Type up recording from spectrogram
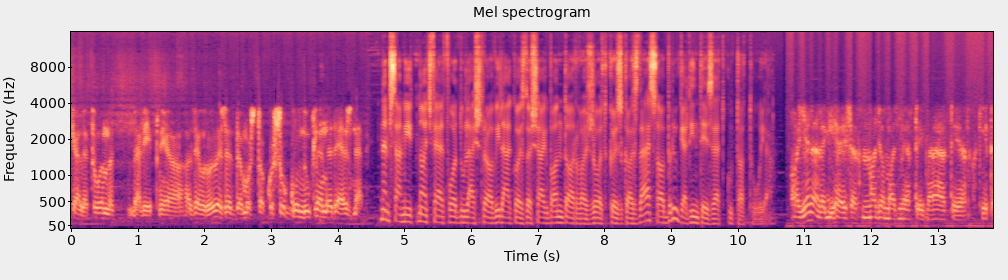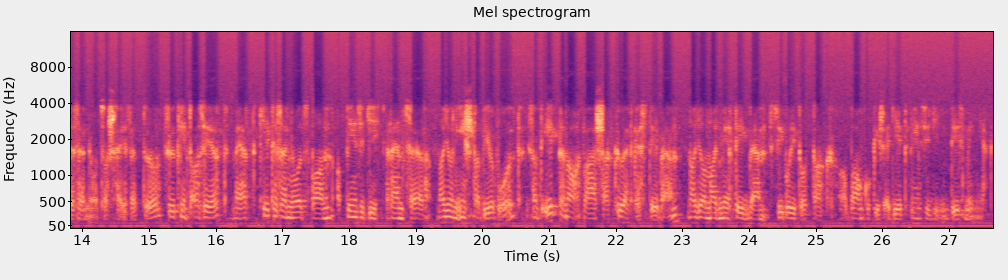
kellett volna belépni az euróvezetbe, most akkor sok gondunk lenne, de ez nem. Nem számít nagy felfordulásra a világgazdaságban Darvas Zsolt közgazdász, a Brüggel intézet kutatója. A jelenlegi helyzet nagyon nagy mértékben eltér a 2008-as helyzettől, főként azért, mert 2008-ban a pénzügyi rendszer nagyon instabil volt, viszont éppen a válság következtében nagyon nagy mértékben szigorítottak a bankok és egyéb pénzügyi intézmények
